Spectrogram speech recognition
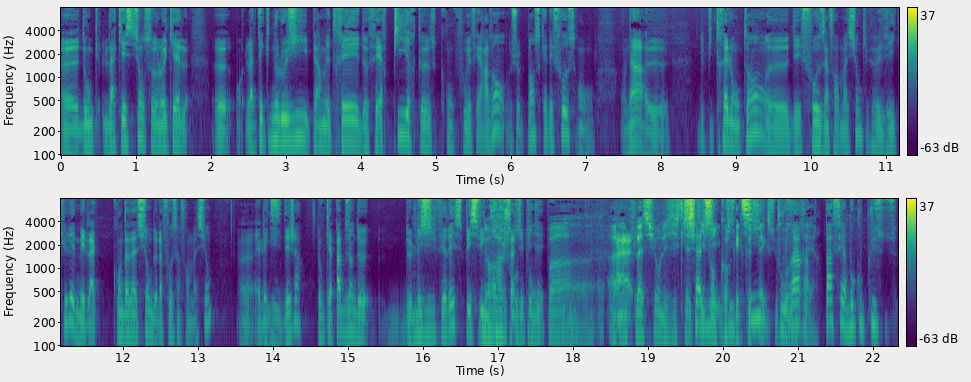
Euh, donc la question selon laquelle euh, la technologie permettrait de faire pire que ce qu'on pouvait faire avant, je pense qu'elle est fausse. On, on a euh, depuis très longtemps euh, des fausses informations qui peuvent être véhiculées, mais la condamnation de la fausse information, euh, elle existe déjà. Donc il n'y a pas besoin de, de légiférer spécifiquement ne sur ChatGPT. pas à l'inflation législative encore quelques textes pourra pas faire beaucoup plus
